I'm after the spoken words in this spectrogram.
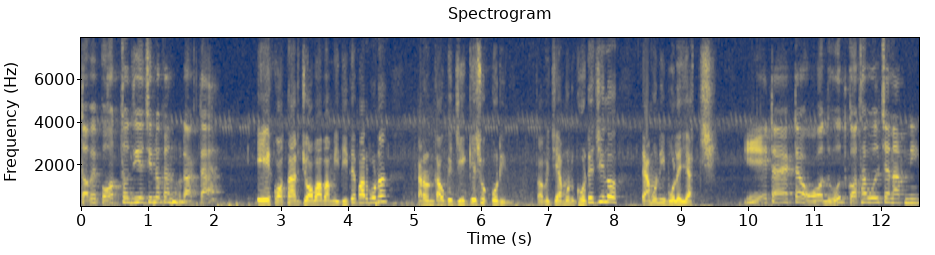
তবে পথ্য দিয়েছিল কেন ডাক্তার? এ কথার জবাব আমি দিতে পারব না কারণ কাউকে জিজ্ঞেসও করিনি। তবে যেমন ঘটেছিল তেমনই বলে যাচ্ছি। এটা একটা অদ্ভুত কথা বলছেন আপনি।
